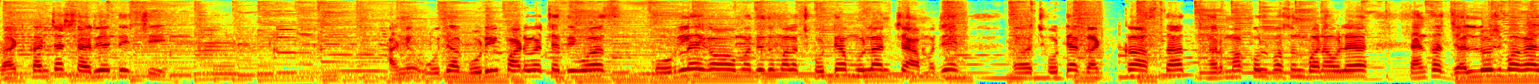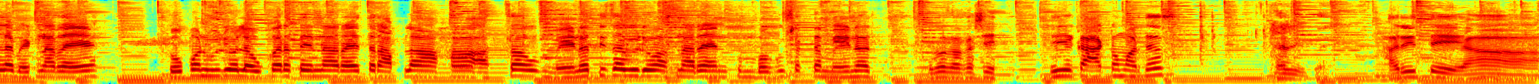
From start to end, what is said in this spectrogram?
घटकांच्या शर्यतीची. आणि उद्या गुढीपाडव्याचा दिवस कोरले गावामध्ये तुम्हाला छोट्या मुलांच्या म्हणजे छोट्या घटका असतात. थर्माकोलपासून बनवल्या त्यांचा जल्लोष बघायला भेटणार आहे. तो पण व्हिडिओ लवकरच येणार आहे तर आपला हा आजचा मेहनतीचा व्हिडिओ असणार आहे आणि तुम्ही बघू शकता मेहनत. हे बघा कशी हे एक आटो मारतेस. हरिते हां.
